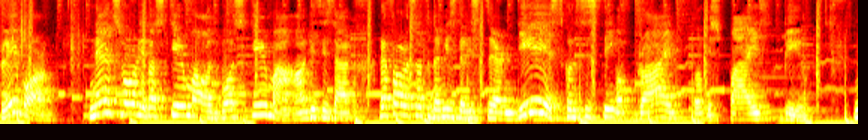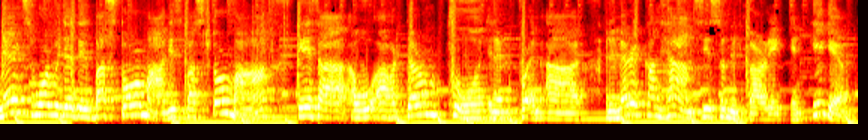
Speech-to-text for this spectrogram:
flavor. Next word is bastirma or bostirma. Uh, this is a refers to the Middle Eastern dish consisting of dried or spiced beef. Next word with the, the bastorma. This bastorma is a, a, a term food in a, uh, an American ham seasoned with garlic and cayenne.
